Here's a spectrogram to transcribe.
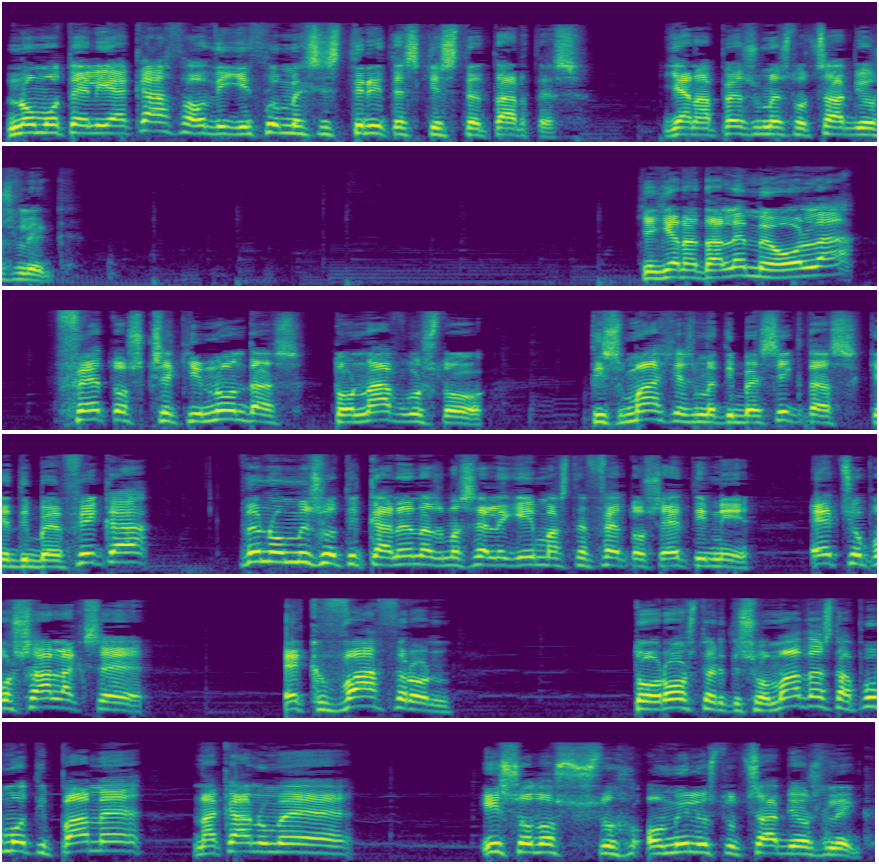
νομοτελειακά θα οδηγηθούμε στις τρίτες και στις τετάρτες για να παίζουμε στο Champions League. Και για να τα λέμε όλα, φέτος ξεκινώντας τον Αύγουστο τις μάχες με την Πεσίκτας και την Πεφίκα, δεν νομίζω ότι κανένας μας έλεγε είμαστε φέτος έτοιμοι έτσι όπως άλλαξε εκ βάθρων το ρόστερ της ομάδας, θα πούμε ότι πάμε να κάνουμε είσοδος στους ομίλους του Champions League.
